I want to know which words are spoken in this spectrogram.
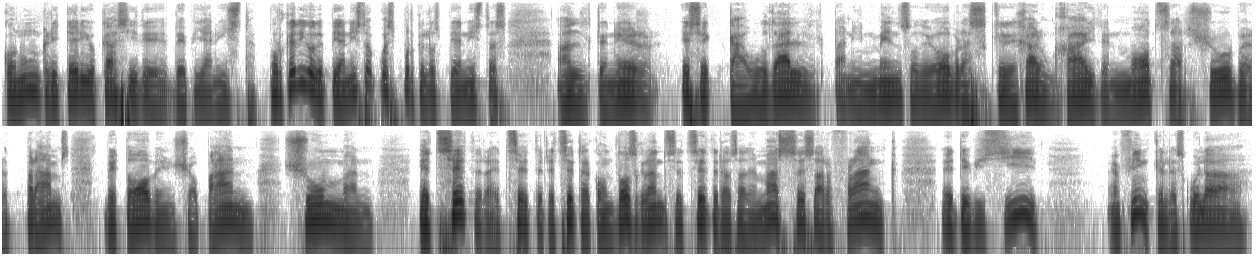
con un criterio casi de, de pianista. ¿Por qué digo de pianista? Pues porque los pianistas al tener ese caudal tan inmenso de obras que dejaron Haydn, Mozart, Schubert, Brahms, Beethoven, Chopin, Schumann, etcétera, etcétera, etcétera, con dos grandes etcéteras, además César Frank, eh, Debussy, en fin, que la escuela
